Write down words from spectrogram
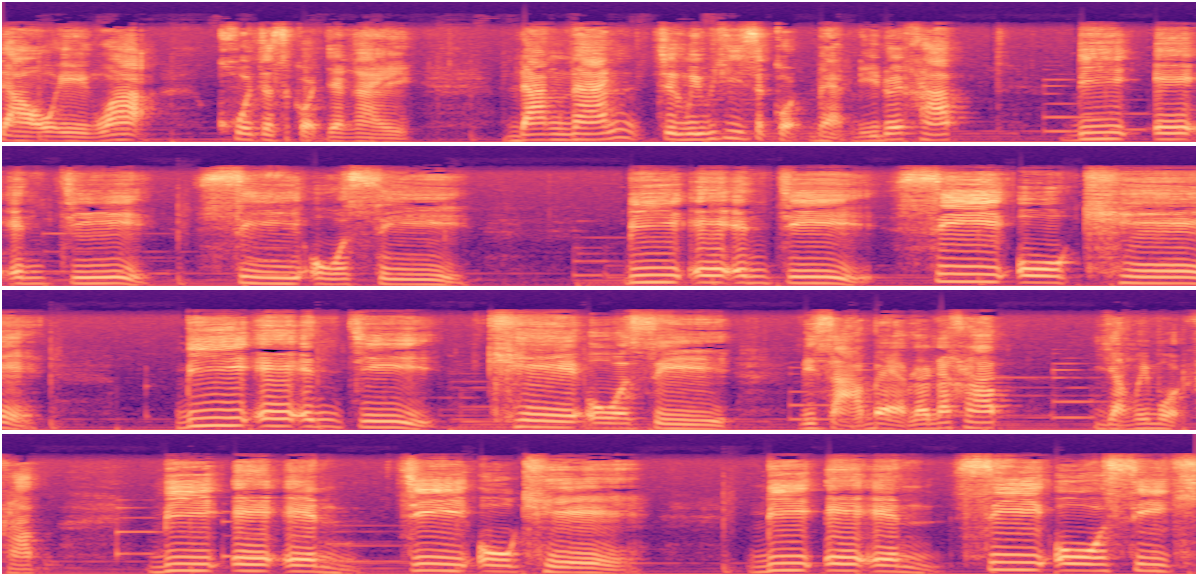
เดาเองว่าควรจะสะกดยังไง ดังนั้นจึงมีวิธีสะกดแบบนี้ด้วยครับ B A N G C O C B A N G C O K B A N G K O C มีสามแบบแล้วนะครับ ยังไม่หมดครับ B A N G O K B A N C O C Q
